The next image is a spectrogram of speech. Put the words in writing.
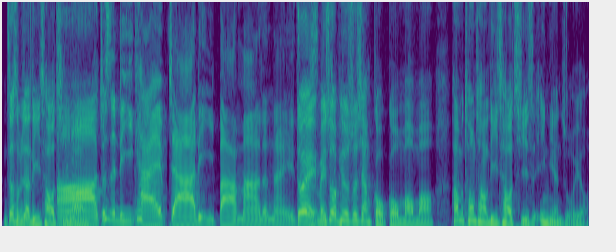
你知道什么叫离巢期吗？啊，就是离开家里爸妈的那一种。对，没错。譬如说像狗狗、猫猫，它们通常离巢期是一年左右。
